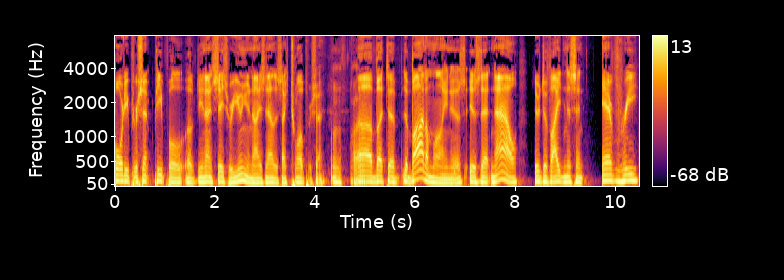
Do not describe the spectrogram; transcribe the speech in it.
40% people of the United States were unionized. Now it's like 12%. Uh, but uh, the bottom line is, is that now they're dividing us in every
